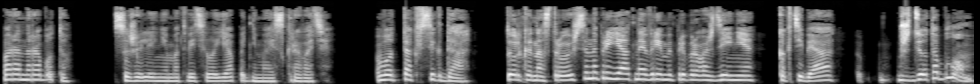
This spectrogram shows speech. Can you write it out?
пора на работу, с сожалением ответила я, поднимаясь с кровати. Вот так всегда, только настроишься на приятное времяпрепровождение, как тебя ждет облом.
